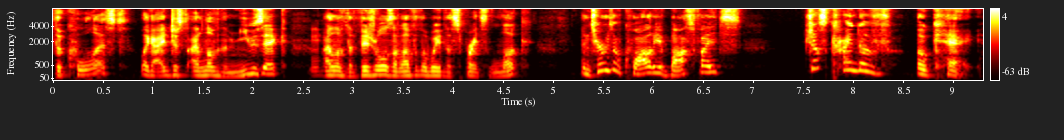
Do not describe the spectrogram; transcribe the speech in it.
the coolest. Like I just I love the music, Mhm. I love the visuals, I love the way the sprites look. In terms of quality of boss fights, just kind of okay.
